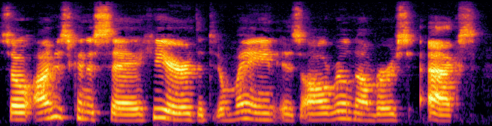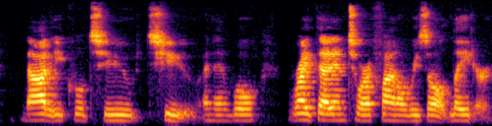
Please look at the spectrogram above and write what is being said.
So I'm just going to say here the domain is all real numbers x not equal to 2. And then we'll write that into our final result later.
